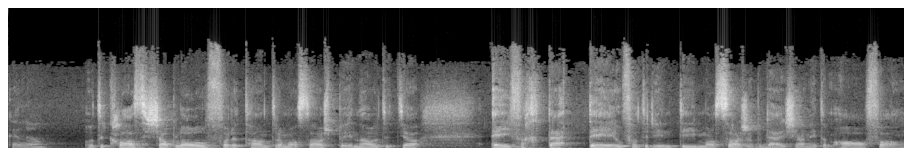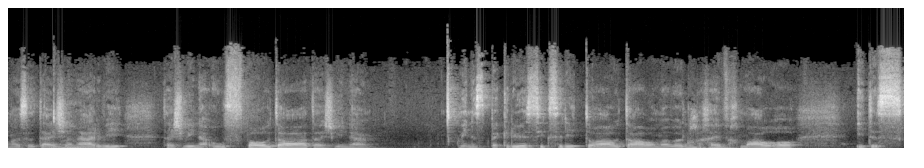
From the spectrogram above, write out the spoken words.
genau. Und der klassische Ablauf von der Tantra-Massage beinhaltet ja einfach den Teil von der Intimmassage, aber der ist ja nicht am Anfang. Also der ist ja dann wie, da ist wie ein Aufbau da, da ist wie, eine, wie ein Begrüßungsritual da, wo man wirklich einfach mal auch in das,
